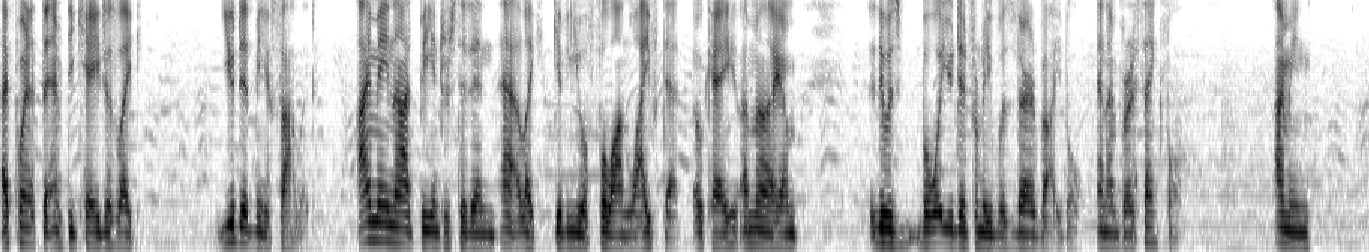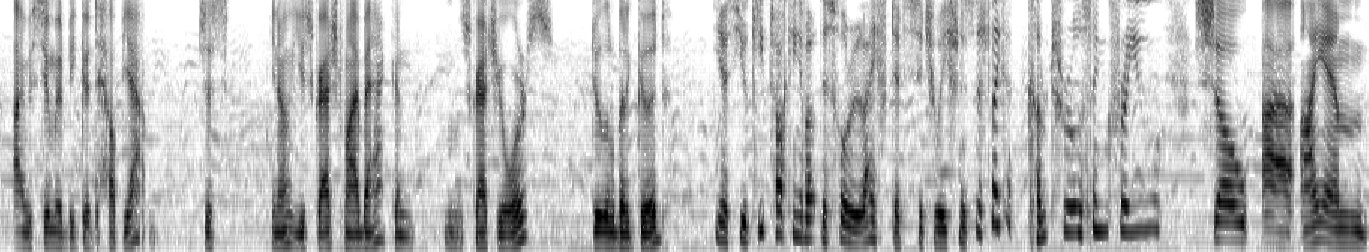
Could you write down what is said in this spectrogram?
I point at the empty cage as like, you did me a solid. I may not be interested in uh, like giving you a full on life debt. Okay, I'm not like I'm. It was, but what you did for me was very valuable, and I'm very thankful. I mean, I assume it'd be good to help you out. Just, you know, you scratched my back, and I'm scratch yours. Do a little bit of good. Yes, you keep talking about this whole life debt situation. Is this like a cultural thing for you? So, uh, I am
